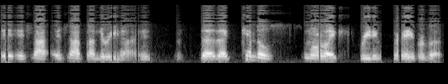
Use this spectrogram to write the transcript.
It, it's not. It's not fun to read on. It, the the Kindle's more like reading a paper book.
